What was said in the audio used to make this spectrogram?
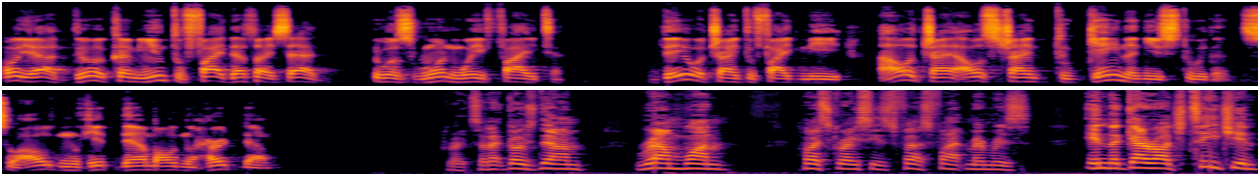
Oh yeah, they were coming in to fight. That's what I said. It was one way fight. They were trying to fight me. I was trying. I was trying to gain a new student, so I wouldn't hit them. I wouldn't hurt them. Great. So that goes down round one. Royce Gracie's first fight memories in the garage teaching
